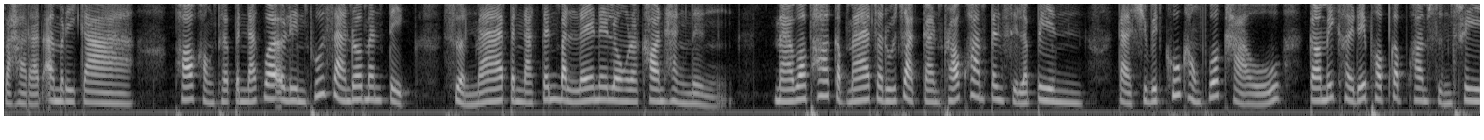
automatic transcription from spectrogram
สหรัฐอเมริกา พ่อของเธอเป็นนักไวโอลินผู้แสนโรแมนติก ส่วนแม่เป็นนักเต้นบัลเล่ต์ในโรงละครแห่งหนึ่ง แม้ว่าพ่อกับแม่จะรู้จักกันเพราะความเป็นศิลปิน แต่ชีวิตคู่ของพวกเขาก็ไม่เคยได้พบกับความสุนทรี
